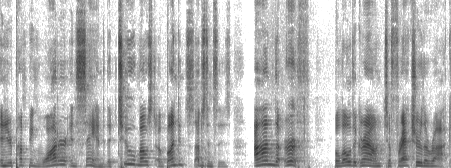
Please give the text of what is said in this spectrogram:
and you're pumping water and sand, the two most abundant substances on the earth below the ground to fracture the rock.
